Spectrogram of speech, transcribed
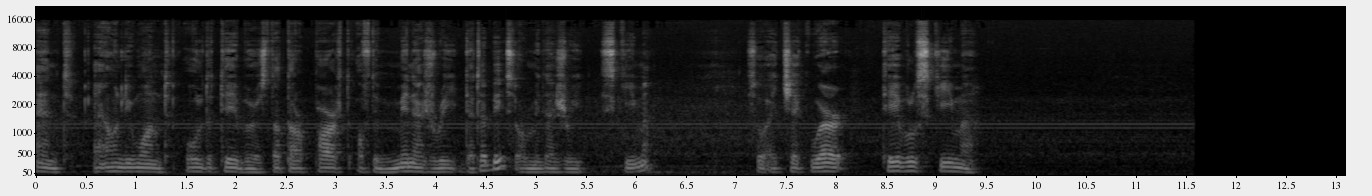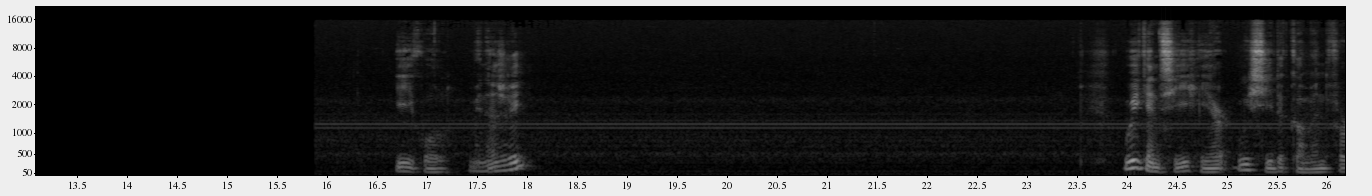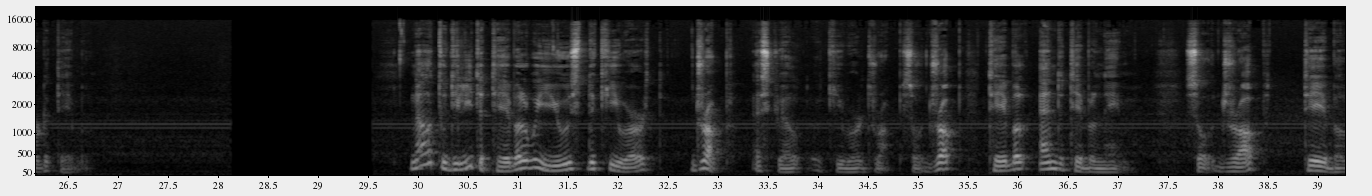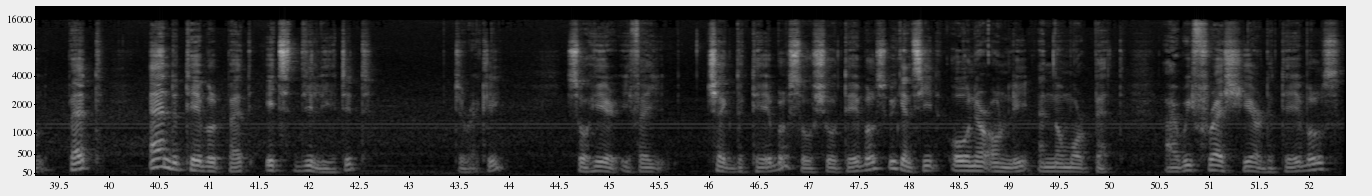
and I only want all the tables that are part of the menagerie database or menagerie schema. So I check where table schema equal menagerie we can see here we see the comment for the table. Now to delete a table we use the keyword drop SQL keyword drop. So drop table and the table name. So drop table pet and the table pet it's deleted directly. So here if I check the table, so show tables, we can see owner only and no more pet. I refresh here the tables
